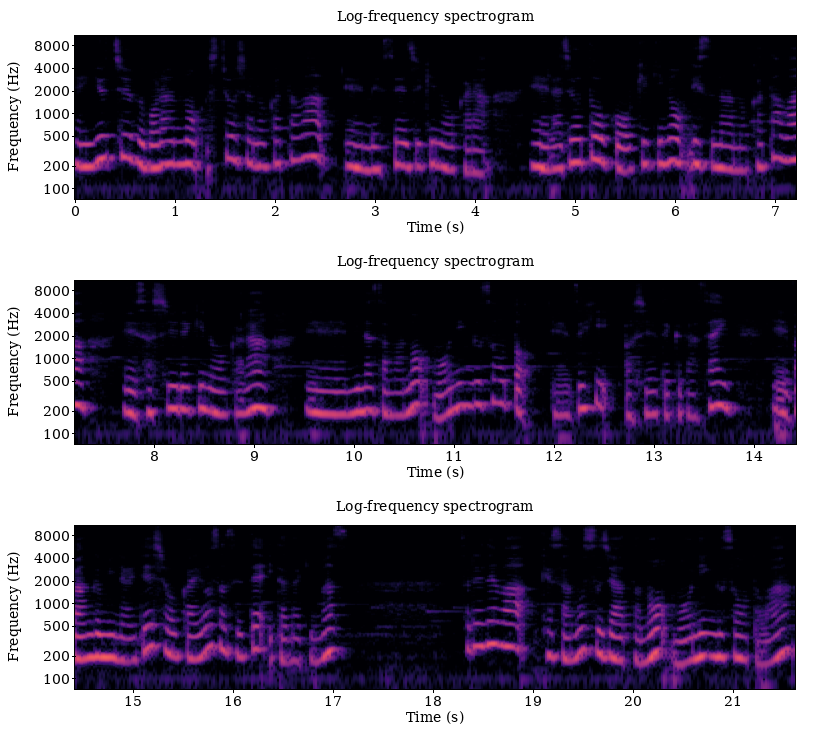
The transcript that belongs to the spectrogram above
え、YouTube ご覧の視聴者の方は、え、メッセージ機能からえー、ラジオトークをお聞きのリスナーの方は、えー、差し入れ機能から、えー、皆様の morning thought、えー、ぜひ教えてください、え番組内で紹介をさせていただきます。それでは今朝のスジャータの morning thought は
